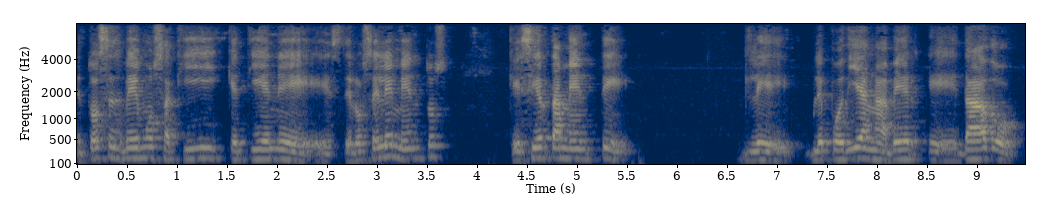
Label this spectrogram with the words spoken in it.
Entonces vemos aquí que tiene este, los elementos que ciertamente le, le podían haber eh, dado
